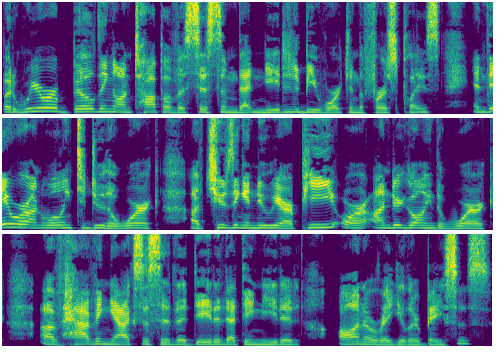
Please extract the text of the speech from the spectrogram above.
But we were building on top of a system that needed to be worked in the first place. And they were unwilling to do the work of choosing a new ERP or undergoing the work of having access to the data that they needed on a regular basis.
